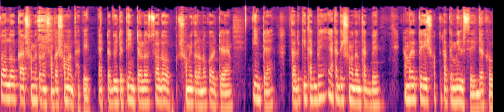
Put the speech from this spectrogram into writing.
চলক আর সমীকরণ সংখ্যা সমান থাকে। একটা, দুইটা, তিনটা হলো চলক, সমীকরণ কয়টা? তিনটা। তাহলে কি থাকবে? একাধিক সমাধান থাকবে। আমাদের তো এই সত্যটাতে মিলছে, দেখো।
